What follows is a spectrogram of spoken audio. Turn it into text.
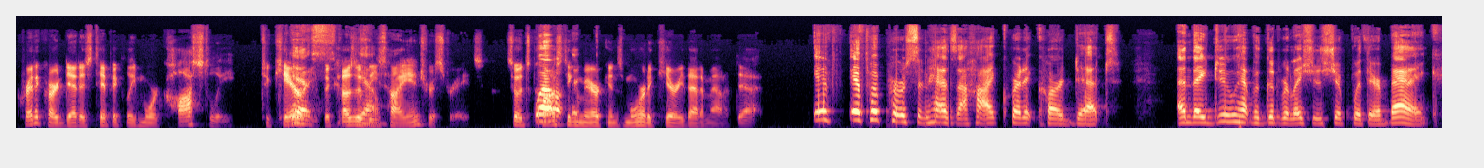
credit card debt is typically more costly to carry Yes, because of yeah. these high interest rates. So it's Well, costing it- Americans more to carry that amount of debt. If if a person has a high credit card debt and they do have a good relationship with their bank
